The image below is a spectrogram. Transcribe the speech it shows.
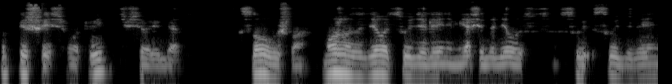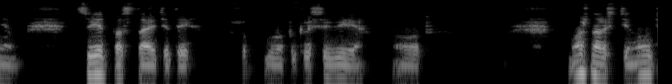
Подпишись. Вот, видите, все, ребят. Слово вышло. Можно сделать с выделением. Я всегда делаю с, с выделением. Цвет поставить этой, чтобы было покрасивее. Вот. Можно растянуть.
